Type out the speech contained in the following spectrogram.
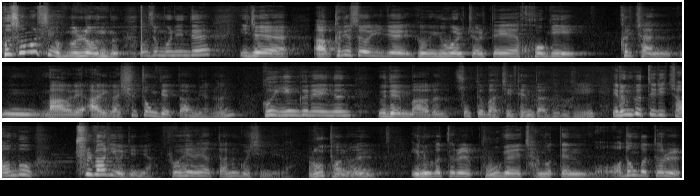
허수문이요 물론 허수문인데 이제 아 그래서 이제 그 6월절 때에 혹이 크리스찬 음, 마을의 아이가 실종됐다면은 그 인근에 있는 유대인 마을은 쑥대밭이 된다든지 이런 것들이 전부 출발이 어디냐 교회였다는 것입니다. 루터는 이런 것들을 구교의 잘못된 모든 것들을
